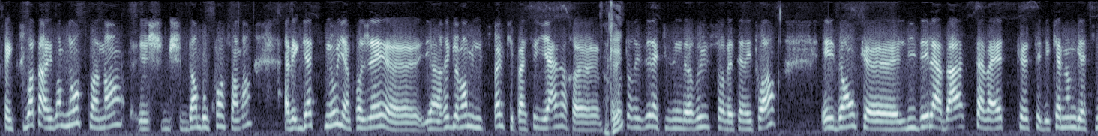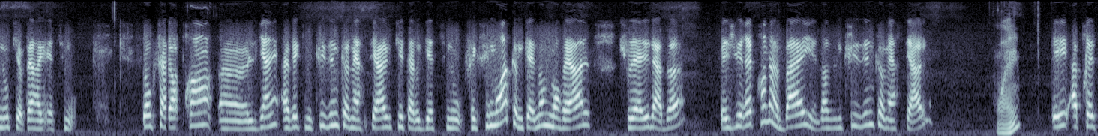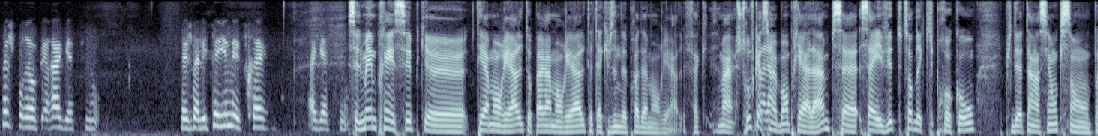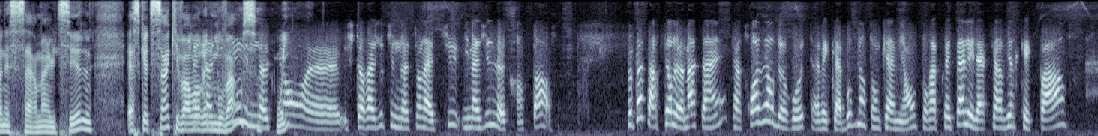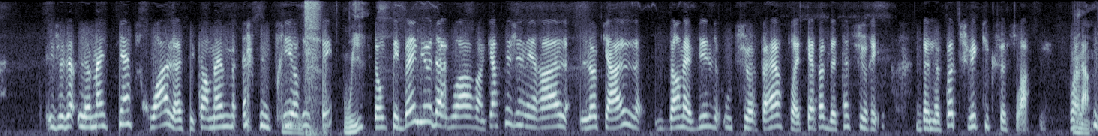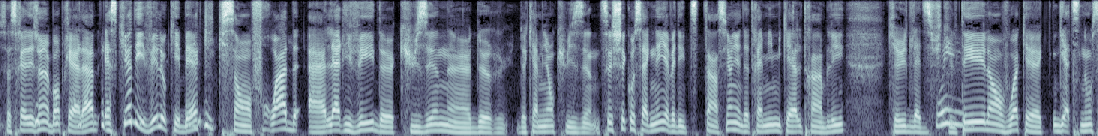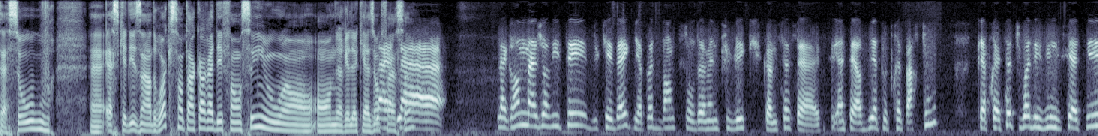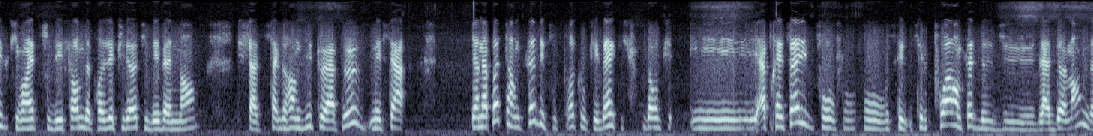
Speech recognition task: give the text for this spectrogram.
Fait que tu vois, par exemple, nous, en ce moment, je, je suis dedans beaucoup en ce moment, avec Gatineau, il y a un projet, euh, il y a un règlement municipal qui est passé hier euh, pour autoriser la cuisine de rue sur le territoire. Et donc, euh, l'idée là-bas, ça va être que c'est des camions de Gatineau qui opèrent à Gatineau. Donc, ça leur prend un lien avec une cuisine commerciale qui est avec Gatineau. Fait que si moi, comme camion de Montréal, je voulais aller là-bas, ben, j'irais prendre un bail dans une cuisine commerciale. Ouais. Et après ça, je pourrais opérer à Gatineau. Mais je vais aller payer mes frais à Gatineau. C'est le même principe que tu es à Montréal, tu opères à Montréal, tu as ta cuisine de prod à Montréal. Fait que, je trouve que c'est un bon préalable, puis ça, ça, évite toutes sortes de quiproquos puis de tensions qui sont pas nécessairement utiles. Est-ce que tu sens qu'il va y avoir une mouvance? Une notion, oui. Euh, je te rajoute une notion là-dessus. Imagine le transport. Tu peux pas partir le matin, faire trois heures de route avec la bouffe dans ton camion pour après ça aller la servir quelque part je veux dire, le maintien froid, là, c'est quand même une priorité. Oui. Donc, c'est bien mieux d'avoir un quartier général local dans la ville où tu opères pour être capable de t'assurer de ne pas tuer qui que ce soit. Voilà. Ce serait déjà un bon préalable. Est-ce qu'il y a des villes au Québec qui sont froides à l'arrivée de cuisine euh, de rue, de camions cuisine? Tu sais, je sais qu'au Saguenay, il y avait des petites tensions. Il y a notre ami Michael Tremblay qui a eu de la difficulté. Là, on voit que Gatineau, ça s'ouvre. Euh, est-ce qu'il y a des endroits qui sont encore à défoncer ou on, aurait l'occasion de faire ça? La grande majorité du Québec, il n'y a pas de vente sur le domaine public. Comme ça, c'est interdit à peu près partout. Puis après ça, tu vois des initiatives qui vont être sous des formes de projets pilotes ou d'événements. Ça, ça grandit peu à peu, mais ça, il n'y en a pas tant que ça des food trucks au Québec. Donc, après ça, il faut, c'est, le poids en fait de, du, de la demande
